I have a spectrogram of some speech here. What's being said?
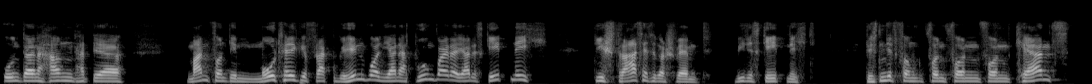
und dann haben, hat der Mann von dem Motel gefragt, wo wir hinwollen. Ja, nach Boom weiter. Ja, das geht nicht. Die Straße ist überschwemmt. Wie, das geht nicht. Wir sind jetzt von, von, von, von Kerns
